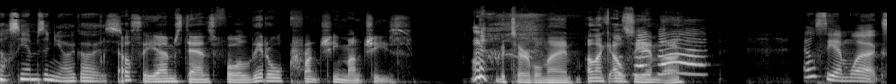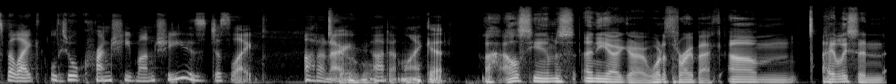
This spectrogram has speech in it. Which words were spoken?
LCMs and Yogos. LCM stands for Little Crunchy Munchies. What a terrible name. I like LCM though. LCM works, but like little crunchy Munchie is just like, I don't know. I don't like it. Uh, LCMs and Yogo. What a throwback. Um, hey, listen,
